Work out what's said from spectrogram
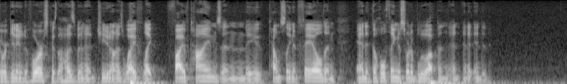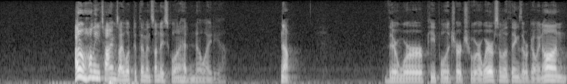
were getting a divorce because the husband had cheated on his wife like five times and the counseling had failed and and it, the whole thing just sort of blew up and, and, and it ended. I don't know how many times I looked at them in Sunday school and I had no idea. Now, there were people in the church who were aware of some of the things that were going on.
